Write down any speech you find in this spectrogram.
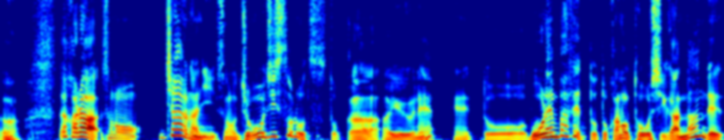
うん。だから、その、じゃあ何？そのジョージ・ソロスとか、ああいうね、えっと、ウォーレン・バフェットとかの投資がなんで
